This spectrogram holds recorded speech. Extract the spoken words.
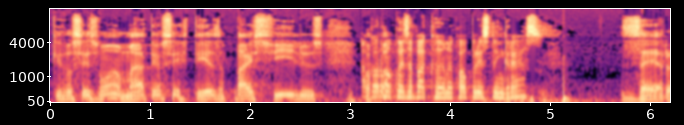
que vocês vão amar, tenho certeza. Pais, filhos. Agora, uma coisa bacana: qual o preço do ingresso? Zero.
